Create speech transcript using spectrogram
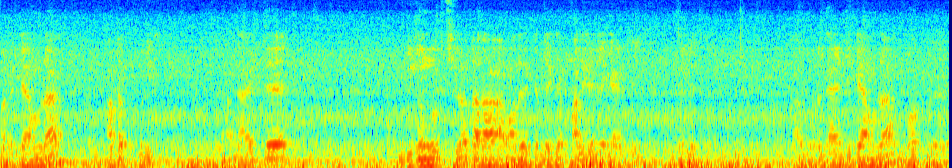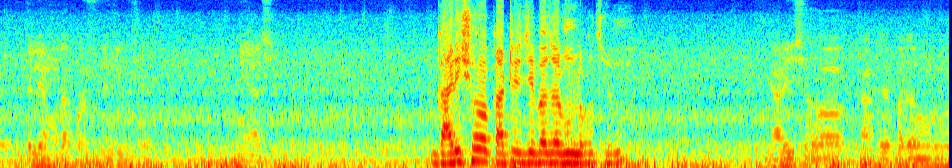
ওটাকে আমরা আটক করি। গাড়িতে দুজন লোক ছিল, তারা আমাদেরকে দেখে পালিয়ে যায় গাড়িটি ফেলে তারপরে গাড়িটিকে আমরা তেলিয়ামোড়া রেঞ্জে বসে নিয়ে আসি। গাড়ি সহ কাঠের যে বাজার মূল্য কত? হবে? গাড়ি সহ কাঠের বাজার মূল্য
